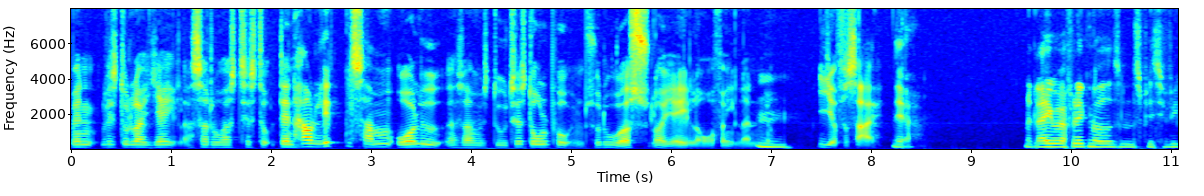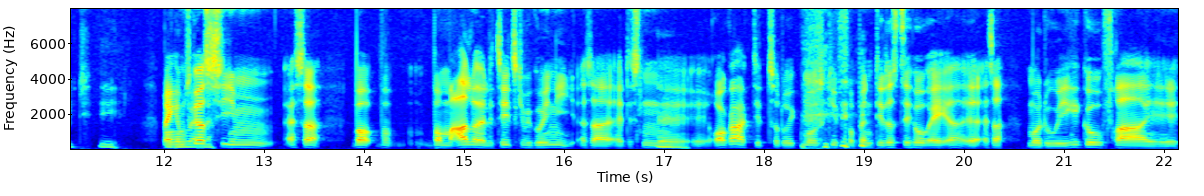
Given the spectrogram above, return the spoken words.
Men hvis du er lojal, og så er du også til at stå... Den har jo lidt den samme ordlyd. Altså, hvis du er til at stole på, så er du også lojal over for en eller anden. Mm. mm, I og for sig. ja. Men der er i hvert fald ikke noget sådan specifikt i... Man kan måske også sige, mm, altså, hvor, hvor, hvor meget loyalitet skal vi gå ind i? Altså, er det sådan Mm. øh, øh, rockeragtigt, så du ikke må skifte fra banditters til HA'er? Øh, Altså, må du ikke gå fra, øh,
